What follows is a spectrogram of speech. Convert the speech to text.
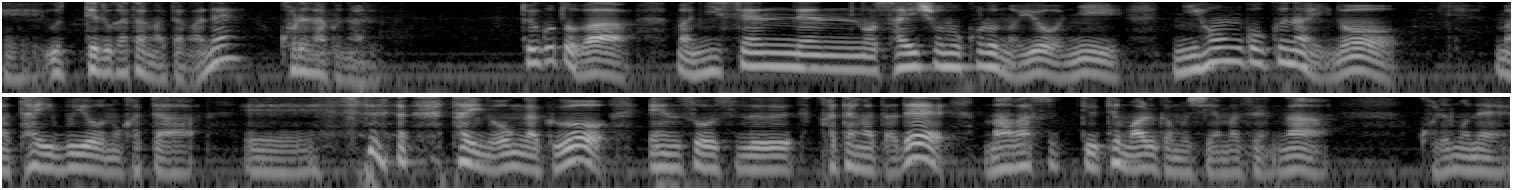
えー、売ってる方々がね来れなくなる。ということは、まあ、2000年の最初の頃のように日本国内の、まあ、タイ舞踊の方、えー、タイの音楽を演奏する方々で回すっていう手もあるかもしれませんがこれもね、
